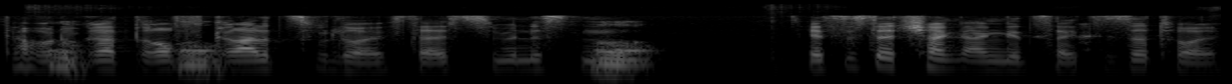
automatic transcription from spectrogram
Da, wo Oh, du gerade drauf oh. gerade zuläufst, da ist zumindest ein... Oh, Jetzt ist der Chunk angezeigt, das ist ja toll.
